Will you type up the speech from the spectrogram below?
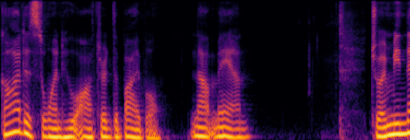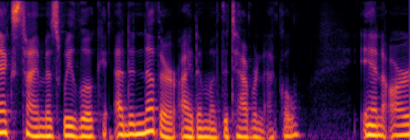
God is the one who authored the Bible, not man. Join me next time as we look at another item of the tabernacle in our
